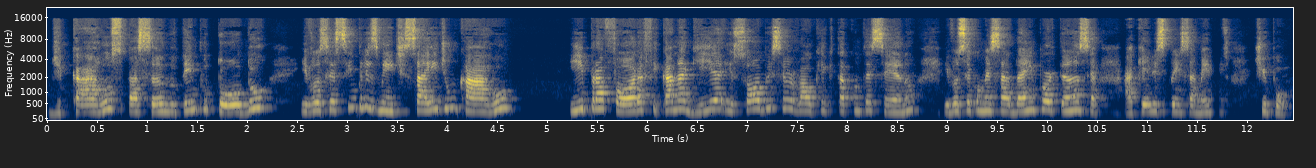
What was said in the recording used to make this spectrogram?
de carros passando o tempo todo e você simplesmente sair de um carro, ir para fora, ficar na guia e só observar o que está acontecendo e você começar a dar importância àqueles pensamentos, tipo,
